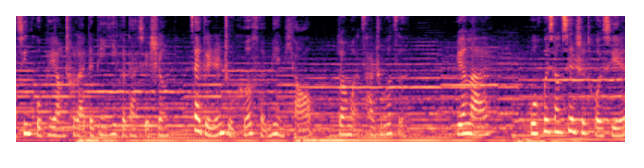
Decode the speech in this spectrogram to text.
辛苦培养出来的第一个大学生，在给人煮河粉面条、端碗擦桌子。原来我会向现实妥协，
